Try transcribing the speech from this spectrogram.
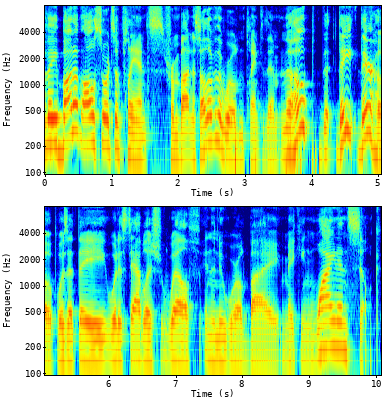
they bought up all sorts of plants from botanists all over the world and planted them. And the hope that they their hope was that they would establish wealth in the new world by making wine and silk.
